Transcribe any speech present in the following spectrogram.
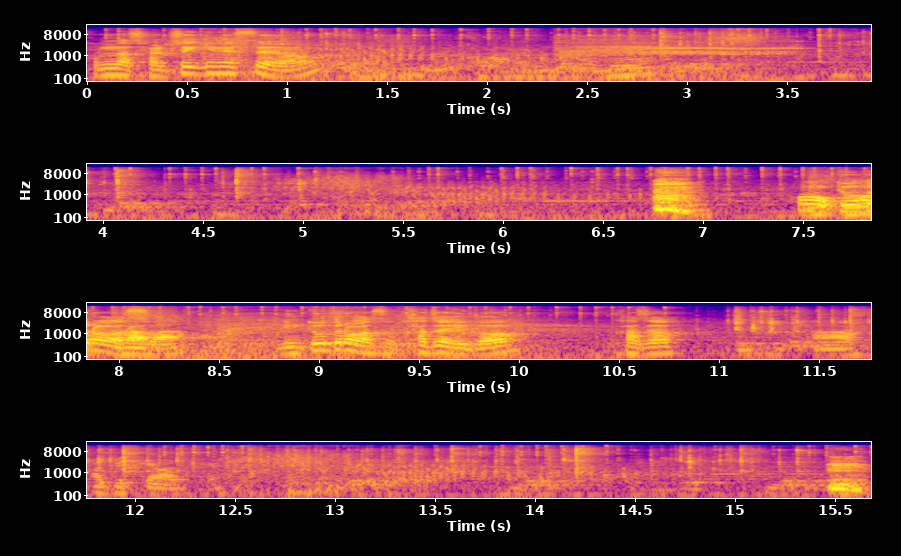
겁나 잘 째긴 했어요 꼭또 구멍 들어갔어. 링 또 들어가서 가자 이거 가자 아, 가질게, 가질게.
